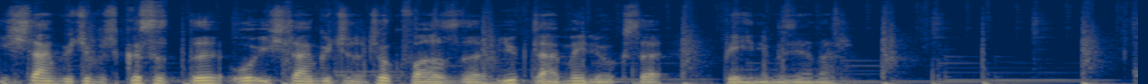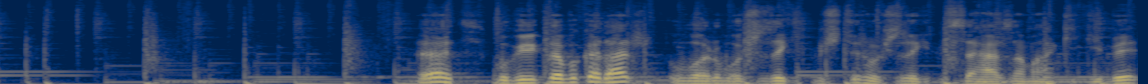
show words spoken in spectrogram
İşlem gücümüz kısıtlı. O işlem gücüne çok fazla yüklenmeyin yoksa beynimiz yanar. Evet bugünlük de bu kadar. Umarım hoşunuza gitmiştir. Hoşunuza gitmişse her zamanki gibi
